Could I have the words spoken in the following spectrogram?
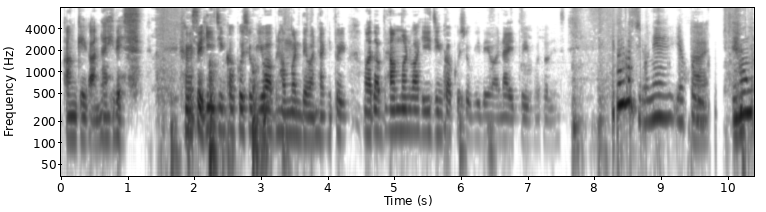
関係がないです。非人格主義はブランマンではないという、またブランマンは非人格主義ではないということです。違いますよね。やっぱり、はい日本語、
